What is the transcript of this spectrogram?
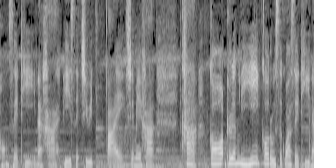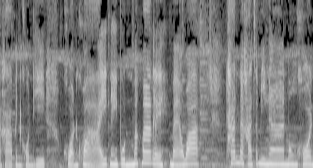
ของเศรษฐีนะคะ ที่เสียชีวิตไปใช่ไหมคะค่ะ ก็เรื่องนี้ก็รู้สึกว่าเศรษฐีนะคะ เป็นคนที่ขวนขวายในบุญมาก ๆ เลย แม้ว่า ท่านนะคะจะมีงานมงคล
